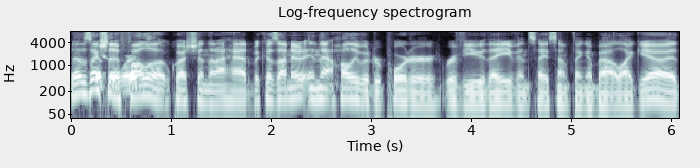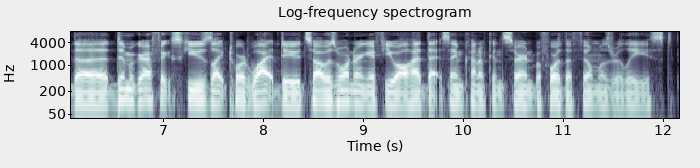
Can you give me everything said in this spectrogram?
That was That's actually a follow up question that I had because I know in that Hollywood Reporter review they even say something about like yeah the demographic skews like toward white dudes. So I was wondering if you all had that same kind of concern before the film was released.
